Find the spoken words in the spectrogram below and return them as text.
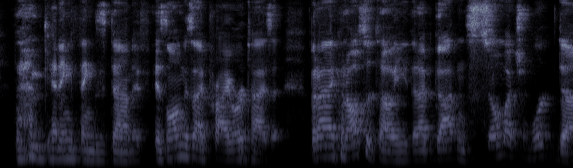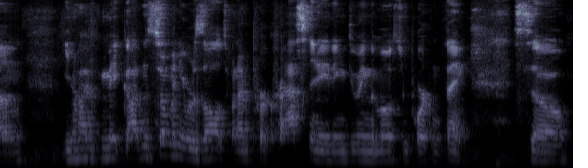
that i'm getting things done if as long as i prioritize it. But i can also tell you that i've gotten so much work done you know i've made, gotten so many results when i'm procrastinating doing the most important thing. So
